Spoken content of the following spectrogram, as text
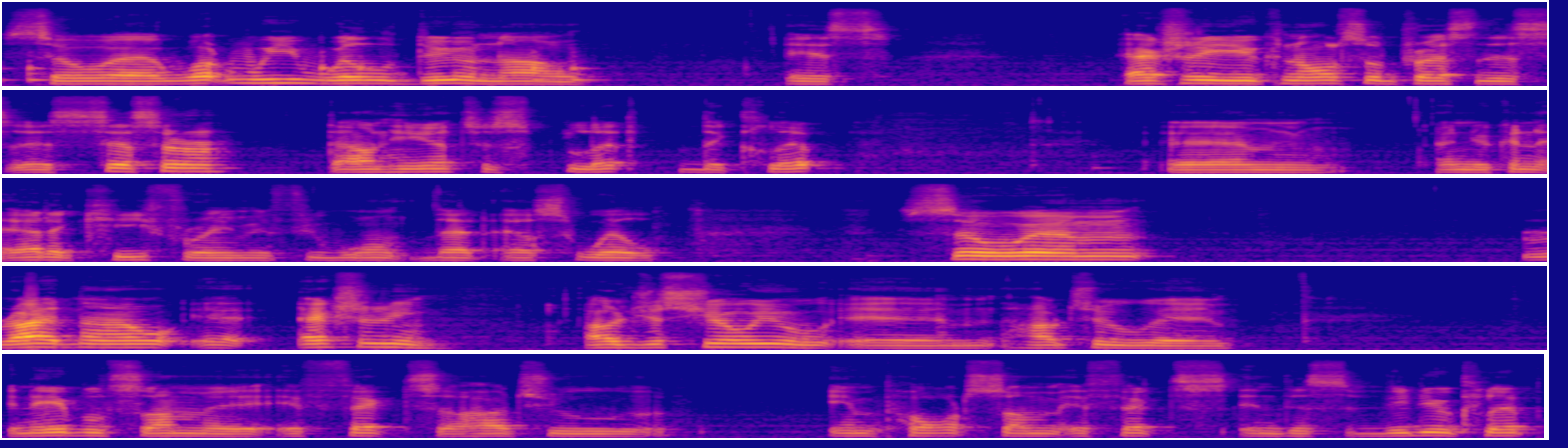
So uh, what we will do now is actually you can also press this uh, scissor down here to split the clip. Um, and you can add a keyframe if you want that as well. So um, right now uh, actually I'll just show you um, how to uh, enable some uh, effects or how to import some effects in this video clip.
